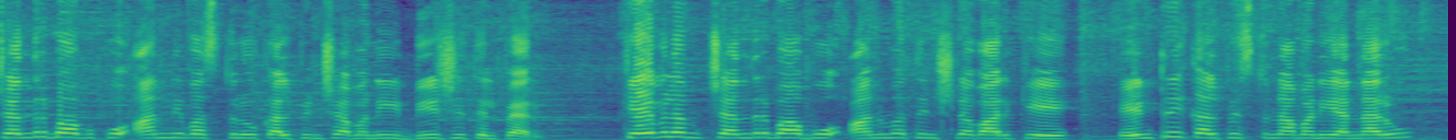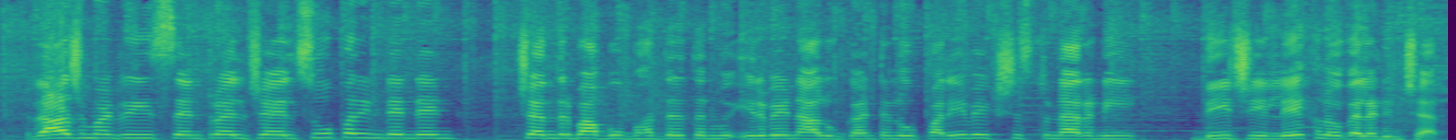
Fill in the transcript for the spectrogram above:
చంద్రబాబుకు అన్ని వస్తువులు కల్పించామని డీజీ తెలిపారు. కేవలం చంద్రబాబు అనుమతించిన వారికే ఎంట్రీ కల్పిస్తున్నామని అన్నారు. Rajahmundry central jail superintendent Chandrababu భద్రతను ఇరవై నాలుగు గంటలు పర్యవేక్షిస్తున్నారని డీజీ లేఖలో వెల్లడించారు.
